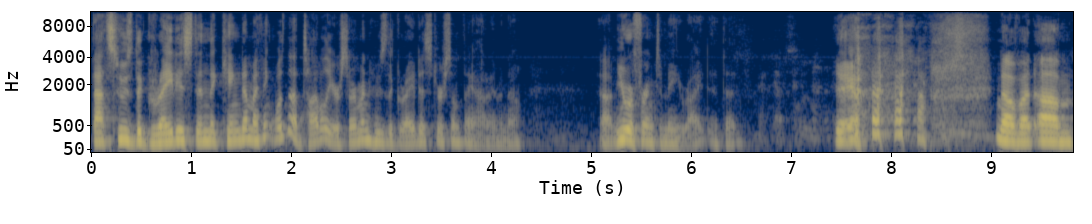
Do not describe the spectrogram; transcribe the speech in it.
that's who's the greatest in the kingdom. I think, wasn't that title of your sermon? Who's the greatest or something? I don't even know. Um, you were referring to me, right? At that. Yeah, yeah. no, but um,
